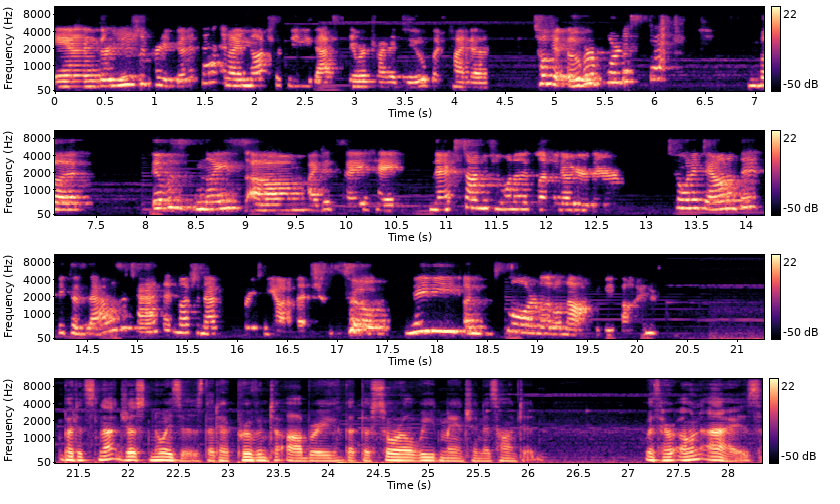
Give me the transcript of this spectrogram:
And they're usually pretty good at that. And I'm not sure maybe that's what they were trying to do, but kind of took it overboard a step. But it was nice. Um, I did say, hey, next time if you want to let me know you're there, tone it down a bit because that was a tad bit much and that freaked me out a bit. So maybe a smaller little knock would be fine. But it's not just noises that have proven to Aubrey that the Sorrel Weed Mansion is haunted. With her own eyes,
